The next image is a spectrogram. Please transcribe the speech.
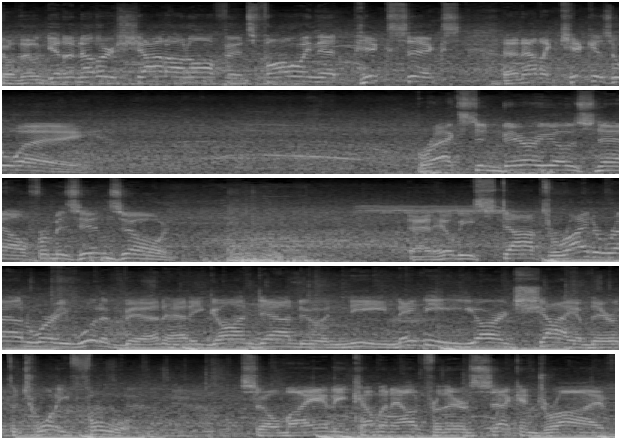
So they'll get another shot on offense following that pick six. And now the kick is away. Braxton Berrios now from his end zone. And he'll be stopped right around where he would have been had he gone down to a knee, maybe a yard shy of there at the 24. So Miami coming out for their second drive.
